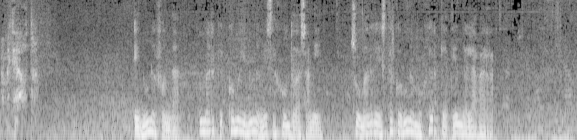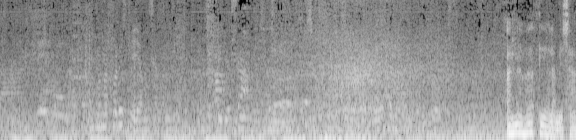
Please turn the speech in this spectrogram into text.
No me queda otra. En una fonda, Mark come en una mesa junto a Sammy. Su madre está con una mujer que atiende la barra. Lo mejor es que llames a ti. Porque yo soy Ana va hacia la mesa.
